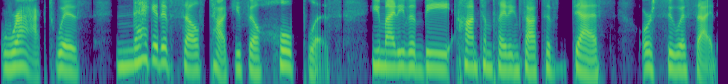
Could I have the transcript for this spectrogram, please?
racked with negative self talk. You feel hopeless. You might even be contemplating thoughts of death or suicide.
